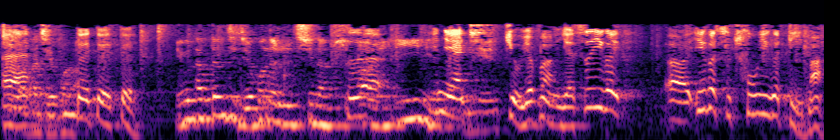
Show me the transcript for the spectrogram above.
知道他结婚了。对对对。因为他登记结婚的日期呢是二零一一年九月份，也是一个呃，一个是初一个底嘛。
